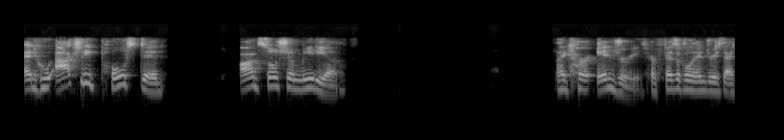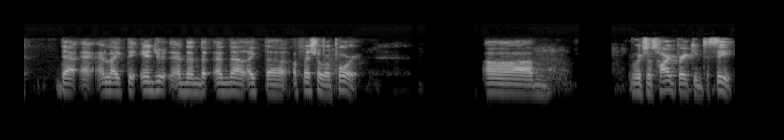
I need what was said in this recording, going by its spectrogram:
and who actually posted on social media like her injuries, her physical injuries that that and like the injury and then the and the like the official report. Um which was heartbreaking to see.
